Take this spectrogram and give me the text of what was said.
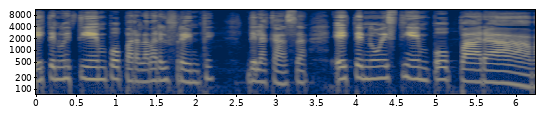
Este no es tiempo para lavar el frente. de la casa. Este no es tiempo para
